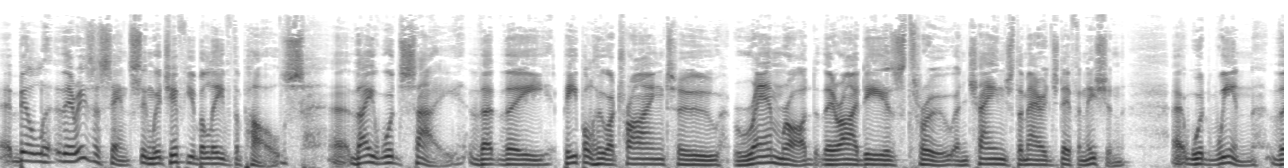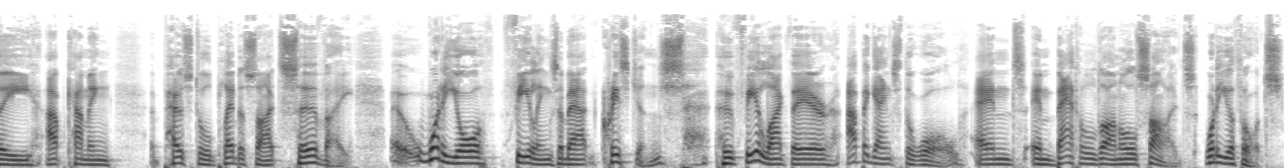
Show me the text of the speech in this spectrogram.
Uh, Bill, there is a sense in which, if you believe the polls, uh, they would say that the people who are trying to ramrod their ideas through and change the marriage definition uh, would win the upcoming postal plebiscite survey. Uh, what are your feelings about Christians who feel like they're up against the wall and embattled on all sides? What are your thoughts?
